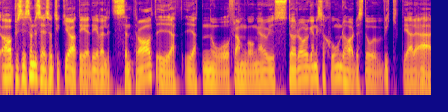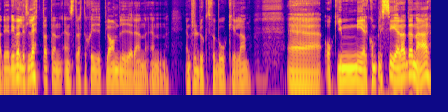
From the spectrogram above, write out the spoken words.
ja, precis som du säger så tycker jag att det är, det är väldigt centralt i att, i att nå framgångar och ju större organisation du har desto viktigare är det. Det är väldigt lätt att en, en strategiplan blir en, en, en produkt för bokhyllan. Eh, och ju mer komplicerad den är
